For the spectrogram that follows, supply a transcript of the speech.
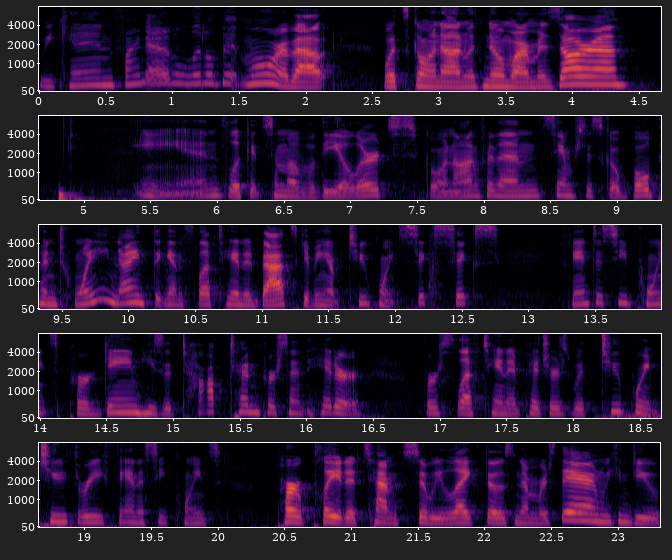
we can find out a little bit more about what's going on with Nomar Mazara and look at some of the alerts going on for them. San Francisco bullpen 29th against left handed bats, giving up 2.66 fantasy points per game. He's a top 10% hitter versus left handed pitchers with 2.23 fantasy points per plate attempt. So we like those numbers there, and we can do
